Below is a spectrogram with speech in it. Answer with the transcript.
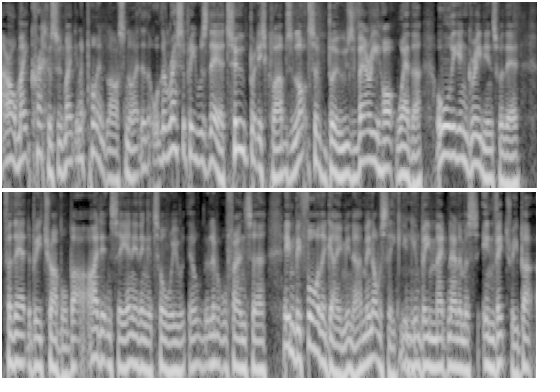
our old mate Crackers was making a point last night that the recipe was there. Two British clubs, lots of booze, very hot weather. All the ingredients were there for there to be trouble. But I didn't see anything at all. We the Liverpool fans, uh, even before the game, you know. I mean, obviously you can be magnanimous in victory, but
